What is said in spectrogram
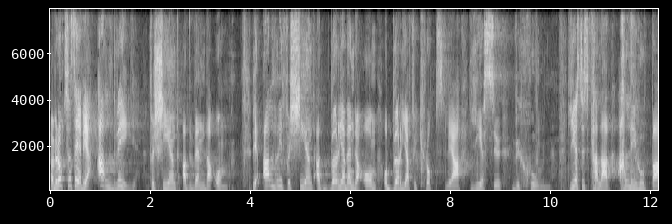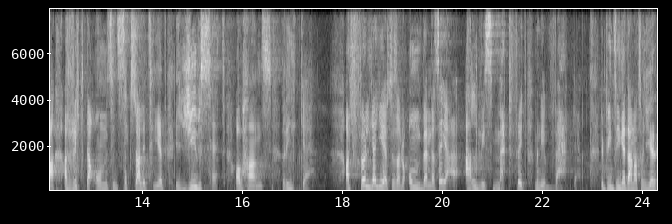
Jag vill också säga att det är aldrig för sent att vända om. Det är aldrig för sent att börja vända om och börja förkroppsliga Jesu vision. Jesus kallar allihopa att rikta om sin sexualitet i ljuset av hans rike. Att följa Jesus, att omvända sig är aldrig smärtfritt, men det är värt det. Det finns inget annat som ger,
